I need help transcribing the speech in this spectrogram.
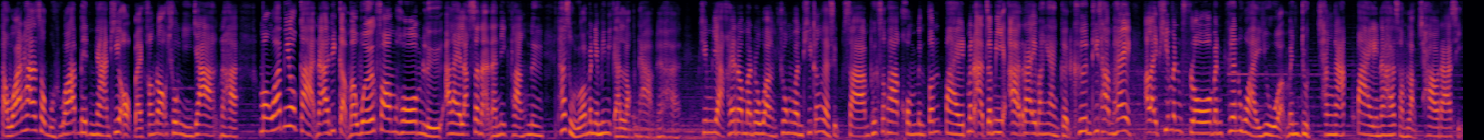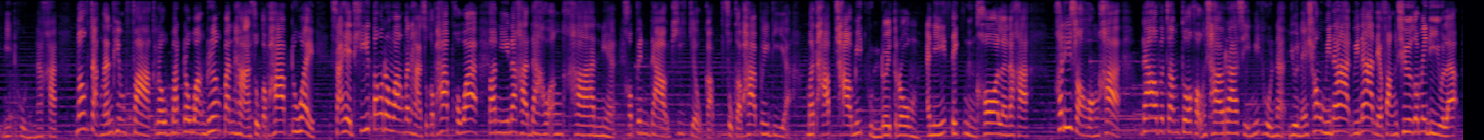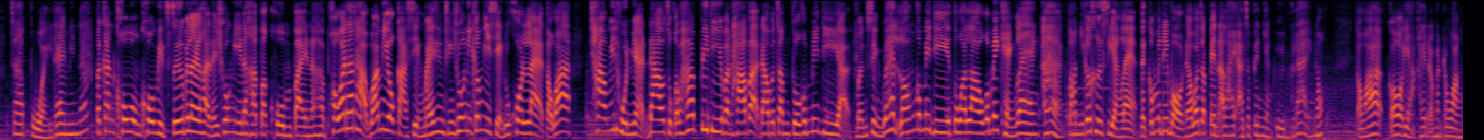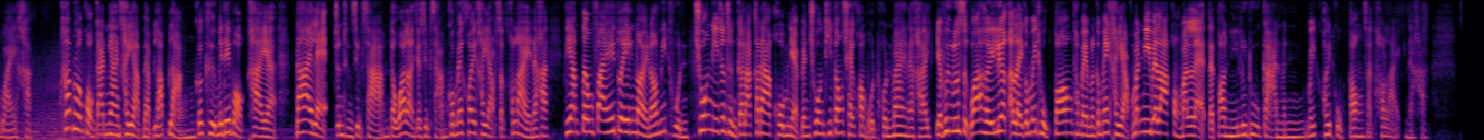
แต่ว่าถ้าสมมติว่าเป็นงานที่ออกไปข้างนอกช่วงนี้ยากนะคะ มองว่ามีโอกาสนะที่กลับมา work from home หรืออะไรลักษณะนั้นอีกครั้งหนึ่งถ้าสมมติว่ามันยังไม่มีการล็อกดาวน์นะคะพิมพ์อยากให้เรามาระวังช่วงวันที่ตั้งแต่ 13 พฤษภาคมเป็นต้นไป มันอาจจะมีอะไรบางอย่างเกิดขึ้นที่ทำให้อะไรที่มันโฟล์มันเคลื่อนไหวอยู่อะมันหยุดชะงักไปนะคะสำหรับชาวราศีมิถุนนะคะ นอกจากนั้นพิมพ์ฝากเรามัดระวังเรื่องปัญหาสุขภาพด้วย สาเหตุที่ต้องระวังปัญหาสุขภาพ เพราะว่าตอนนี้นะคะ ดาวอังคารเนี่ยเขาเป็นดาวที่เกี่ยวกับสุขภาพไม่ดีอะมาทับชาวมิถุนโดยตรง อันนี้ติ๊กหนึ่งข้อแล้วนะคะ ข้อที่ 2 ค่ะ ดาวประจำตัวของชาวราศีมิถุนน่ะอยู่ในช่องวินาศวินาศเนี่ยฟังชื่อก็ไม่ดีอยู่แล้ว จะป่วยได้มินะ ประกันโควงโควิดซื้อไปเลยค่ะในช่วงนี้นะคะ ประคมไปนะคะ เพราะว่าถ้าถามว่ามีโอกาสเสี่ยงไหมจริงๆ ช่วงนี้ก็มีเสี่ยงทุกคนแหละ แต่ว่าชาวมิถุนเนี่ยดาวสุขภาพไม่ดีประทับอะดาวประจำตัวก็ไม่ดีอะเหมือนสิ่งแวดล้อมก็ไม่ดี ตัวเราก็ไม่แข็งแรงอะตอนนี้ก็คือเสี่ยงแหละ แต่ก็ไม่ได้บอกนะว่าจะเป็นอะไรอาจจะเป็นอย่างอื่นก็ได้เนาะแต่ว่าก็อยากให้ระมัดระวังไว้ค่ะ ภาพรวมของการงานขยับแบบลับหลังก็คือไม่ได้บอกใครอะได้แหละจนถึง 13 แต่ว่าหลังจาก 13 ก็ไม่ค่อยขยับสักเท่าไหร่นะคะ พยายามเติมไฟให้ตัวเองหน่อยเนาะมิถุน ช่วงนี้จนถึงกรกฎาคมเนี่ยเป็นช่วงที่ต้องใช้ความอดทนมากนะคะ อย่าเพิ่งรู้สึกว่าเฮ้ยเลือกอะไรก็ไม่ถูกต้องทำไมมันก็ไม่ขยับมันมีเวลาของมันแหละ แต่ตอนนี้ฤดูกาลมันไม่ค่อยถูกต้องสักเท่าไหร่นะคะ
